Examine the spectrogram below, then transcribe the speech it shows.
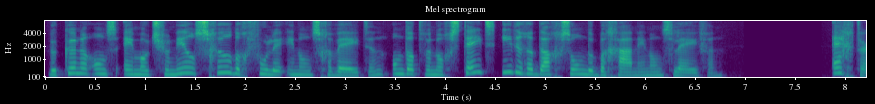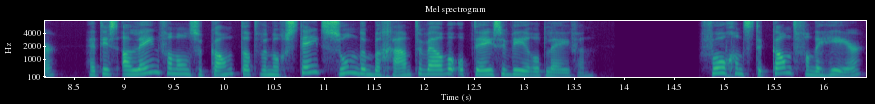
we kunnen ons emotioneel schuldig voelen in ons geweten omdat we nog steeds iedere dag zonde begaan in ons leven. Echter, het is alleen van onze kant dat we nog steeds zonden begaan terwijl we op deze wereld leven. Volgens de kant van de Heer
